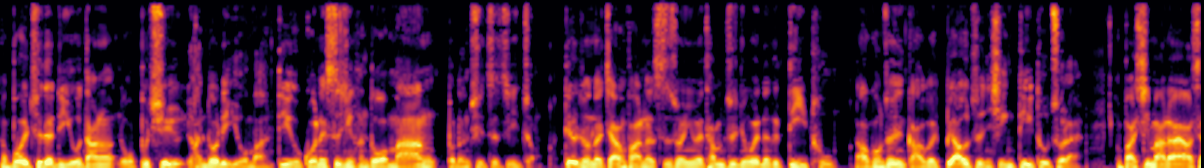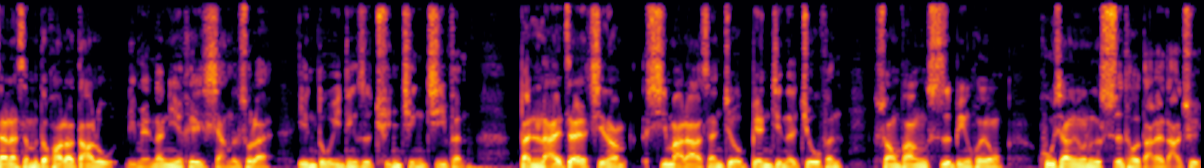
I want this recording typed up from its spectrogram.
那不会去的理由，当然我不去很多理由嘛。第一个，国内事情很多，我忙不能去，这是一种。第二种的讲法呢，是说因为他们最近为那个地图，老公最近搞个标准型地图出来，把喜马拉雅山啊什么都划到大陆里面，那你也可以想得出来，印度一定是群情激愤。本来在喜马喜马拉雅山就有边境的纠纷，双方士兵会用互相用那个石头打来打去。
